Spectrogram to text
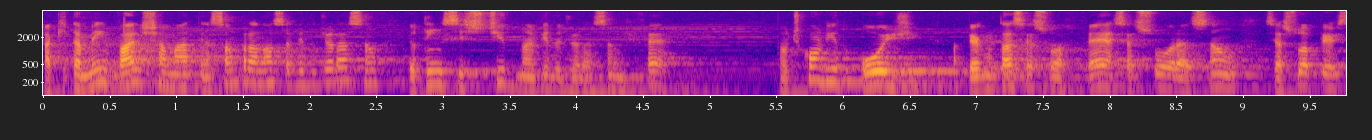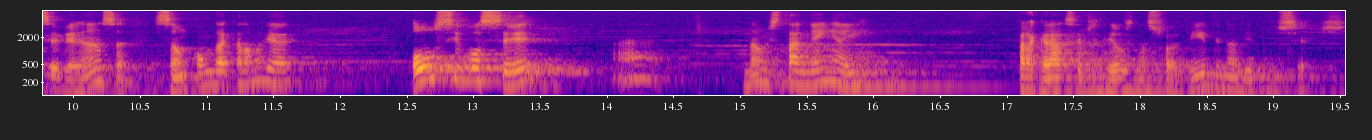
Aqui também vale chamar a atenção para a nossa vida de oração. Eu tenho insistido na vida de oração de fé? Então te convido hoje a perguntar se a sua fé, se a sua oração, se a sua perseverança são como daquela mulher. Ou se você ah, não está nem aí para a graça de Deus na sua vida e na vida dos seus.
